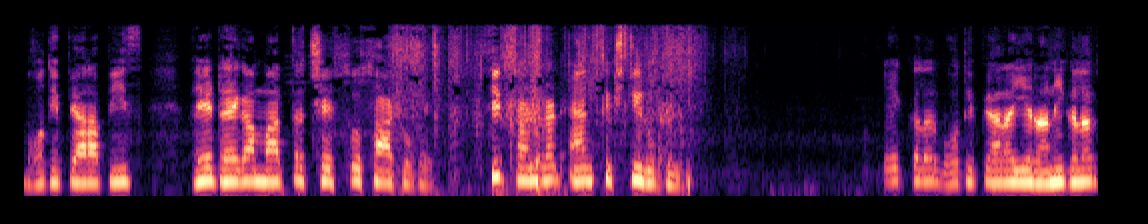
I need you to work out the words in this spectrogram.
बहुत ही प्यारा पीस रेट रहेगा मात्र छह सौ साठ रुपए। Six hundred and sixty rupees एक कलर बहुत ही प्यारा, ये रानी कलर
